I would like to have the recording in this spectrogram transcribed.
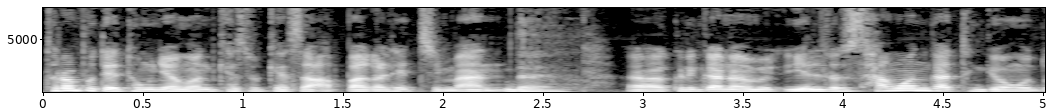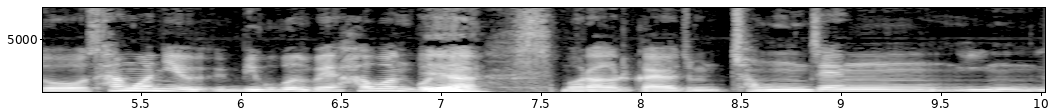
트럼프 대통령은 계속해서 압박을 했지만 네. 어, 그러니까는 예를 들어서 상원 같은 경우도 상원이 미국은 왜 하원보다 예. 뭐라 그럴까요? 좀 정쟁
